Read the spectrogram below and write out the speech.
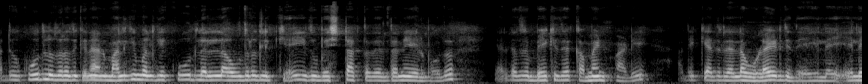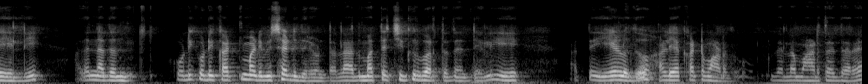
ಅದು ಕೂದಲು ಉದುರೋದಕ್ಕೆ ನಾನು ಮಲಗಿ ಮಲಗಿ ಕೂದಲೆಲ್ಲ ಉದುರೋದಕ್ಕೆ ಇದು ಬೆಸ್ಟ್ ಆಗ್ತದೆ ಅಂತಲೇ ಹೇಳ್ಬೋದು. ಯಾರಿಗಾದರೂ ಬೇಕಿದ್ದರೆ ಕಮೆಂಟ್ ಮಾಡಿ. ಅದಕ್ಕೆ ಅದರಲ್ಲೆಲ್ಲ ಹುಳ ಹಿಡ್ದಿದೆ ಎಲೆ, ಎಲೆಯಲ್ಲಿ. ಅದನ್ನು ಅದನ್ನು ಕೊಡಿ ಕೊಡಿ ಕಟ್ ಮಾಡಿ ಬಿಸಾಡಿದರೆ ಉಂಟಲ್ಲ, ಅದು ಮತ್ತೆ ಚಿಗುರು ಬರ್ತದೆ ಅಂತೇಳಿ ಅತ್ತೆ ಹೇಳೋದು, ಹಳೆಯ ಕಟ್ ಮಾಡೋದು. ಅದೆಲ್ಲ ಮಾಡ್ತಾಯಿದ್ದಾರೆ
